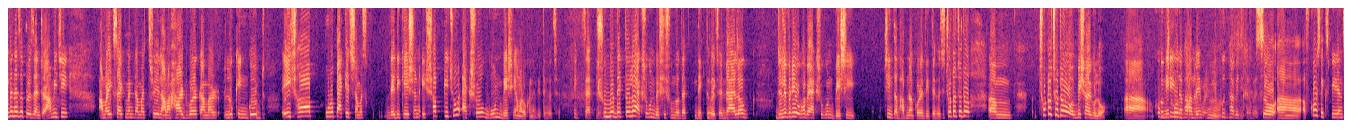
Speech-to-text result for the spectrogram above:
even as a presenter আমি যে আমার এক্সাইটমেন্ট আমার থ্রিল আমার হার্ড ওয়ার্ক আমার লুকিং গুড এই সব পুরো প্যাকেজ আমার ডেডিকেশন এই সব কিছু একশো গুণ বেশি আমার ওখানে দিতে হয়েছে। সুন্দর দেখতে হলেও একশো গুণ বেশি সুন্দর দেখতে হয়েছে। ডায়ালগ ডেলিভারি ওভাবে একশো গুণ বেশি চিন্তা ভাবনা করে দিতে হয়েছে। ছোট ছোট ছোট ছোট বিষয়গুলো খুব নিখুঁত ভাবে নিখুঁত ভাবে দিতে হয়েছে। সো অফকোর্স এক্সপিরিয়েন্স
